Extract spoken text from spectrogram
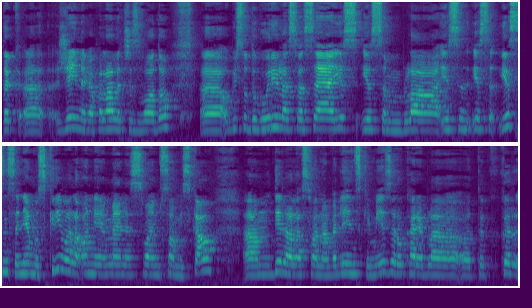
tako uh, žejnega pelala čez vodo. Uh, v bistvu dogovorila sva se, jaz, jaz, sem bila, jaz, jaz, jaz sem se njemu skrivala, on je mene s svojim psom iskal. Um, delala sva na Velenskem jezeru, kar je bila uh, tako kar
